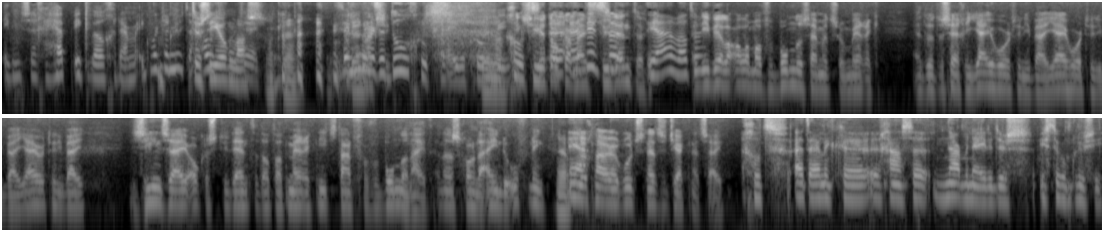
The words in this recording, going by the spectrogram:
Ik moet zeggen, heb ik wel gedaan. Maar ik word er nu te Tussen oud jong voor, was. Oké. Ik ben niet meer de doelgroep van Abercrombie. ik zie het ook eh, aan mijn studenten. ja, wat En die willen allemaal verbonden zijn met zo'n merk. En door te zeggen, jij hoort er niet bij, jij hoort er niet bij, jij hoort er niet bij... zien zij ook als studenten dat dat merk niet staat voor verbondenheid. En dat is gewoon de einde oefening. Ja. Terug naar hun roots, net zoals Jack net zei. Goed, uiteindelijk eh, gaan ze naar beneden dus, is de conclusie.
